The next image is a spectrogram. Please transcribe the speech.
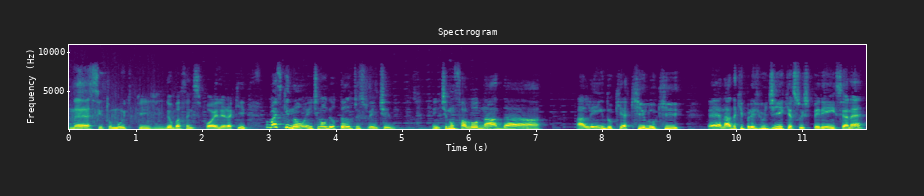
né? Sinto muito que a gente deu bastante spoiler aqui. Por mais que não, a gente não deu tanto isso, a gente, a gente não falou nada além do que aquilo que. É, nada que prejudique a sua experiência, né?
